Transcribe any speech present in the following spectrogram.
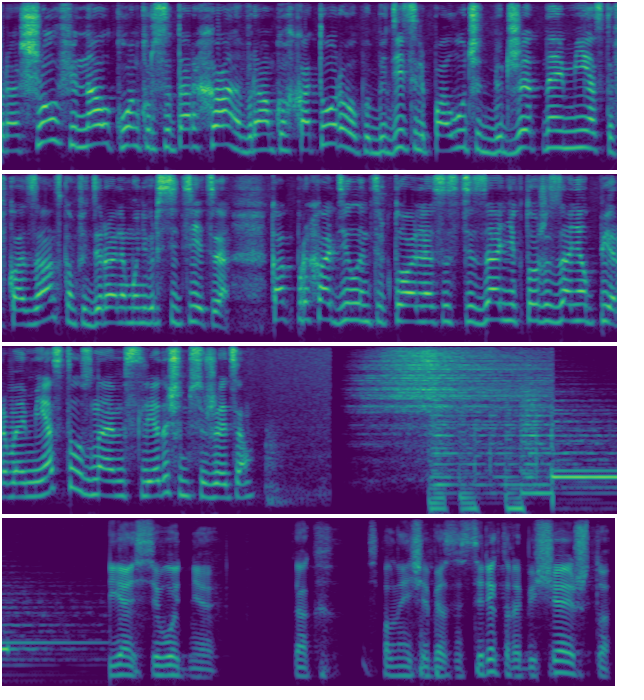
Прошел финал конкурса Тархан, в рамках которого победитель получит бюджетное место в Казанском федеральном университете. Как проходило интеллектуальное состязание, кто же занял первое место, узнаем в следующем сюжете. Я сегодня, как исполняющий обязанности директора, обещаю, что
